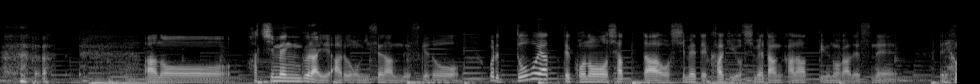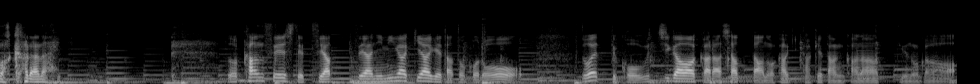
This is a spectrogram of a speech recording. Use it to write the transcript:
あのー、8面ぐらいあるお店なんですけど、これどうやってこのシャッターを閉めて鍵を閉めたんかなっていうのがですね、えわからない その完成してツヤツヤに磨き上げたところを、どうやってこう内側からシャッターの鍵かけたんかなっていうのが、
